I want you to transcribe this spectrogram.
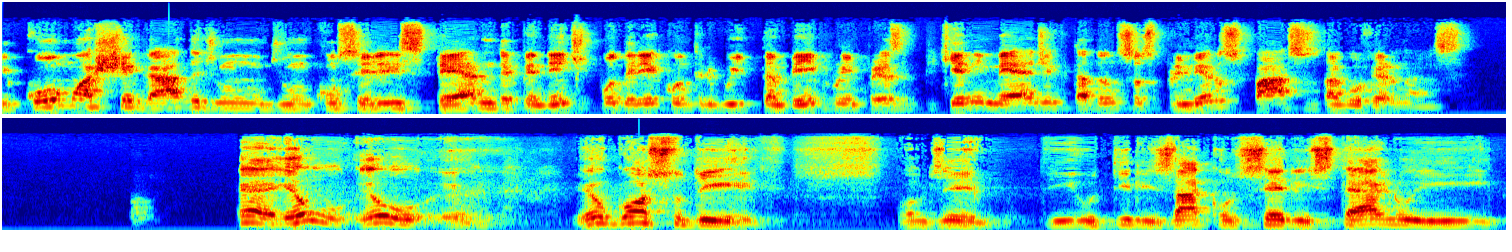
e como a chegada de um, de um conselheiro externo independente poderia contribuir também para uma empresa pequena e média que está dando seus primeiros passos na governança? É, eu, eu, eu gosto de, vamos dizer, de utilizar conselho externo e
